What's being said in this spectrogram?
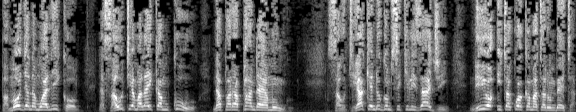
pamoja na mwaliko na sauti ya malaika mkuu na parapanda ya mungu. Sauti yake ndugu msikilizaji ndiyo itakuwa kama tarumbeta.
